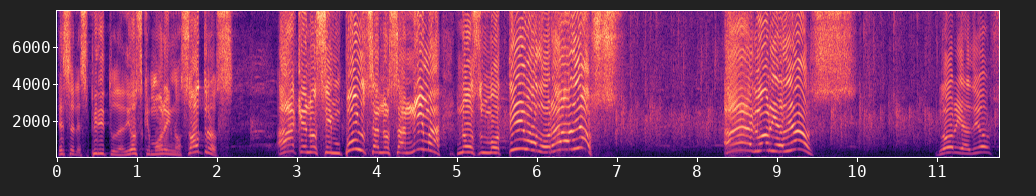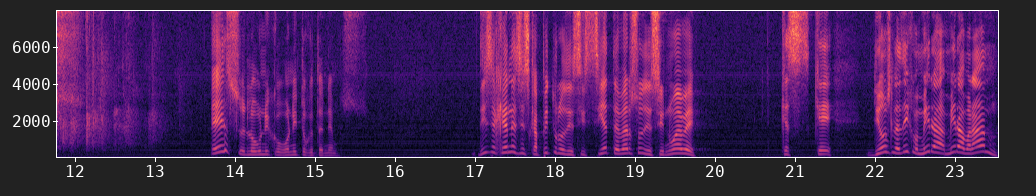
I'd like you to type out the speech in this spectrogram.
es el Espíritu de Dios que mora en nosotros. Ah, que nos impulsa, nos anima, nos motiva a adorar a Dios. Ah, gloria a Dios. Gloria a Dios. Eso es lo único bonito que tenemos. Dice Génesis capítulo 17, verso 19 que, que Dios le dijo, mira, mira Abraham.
